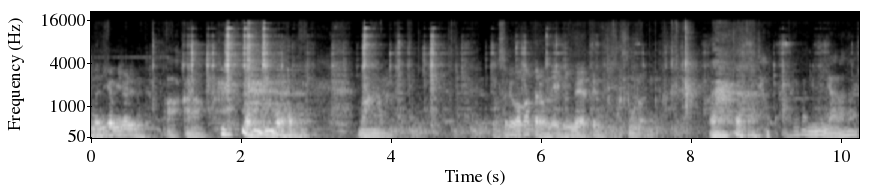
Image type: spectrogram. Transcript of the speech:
何が見られるんだ？ろあ分からん。まあそれ分かったらねみんなやってるんだよそうだね。これはみんなやらない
